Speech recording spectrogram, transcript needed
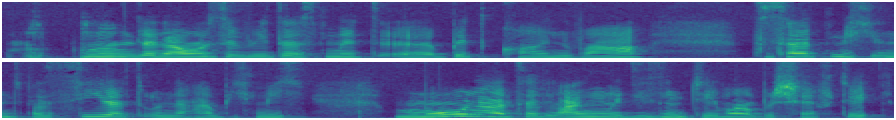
Genauso wie das mit äh, Bitcoin war. Das hat mich interessiert und da habe ich mich monatelang mit diesem Thema beschäftigt.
